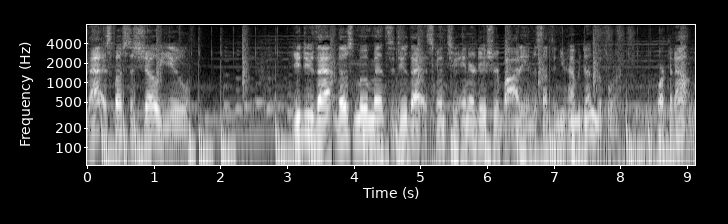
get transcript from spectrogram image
That is supposed to show you you do that, those movements to do that, it's going to introduce your body into something you haven't done before working out.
